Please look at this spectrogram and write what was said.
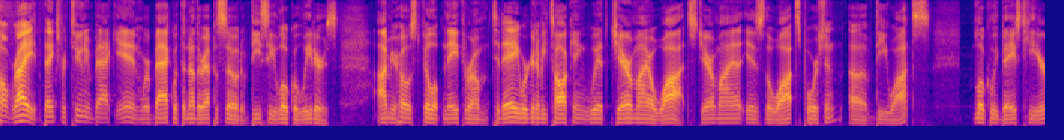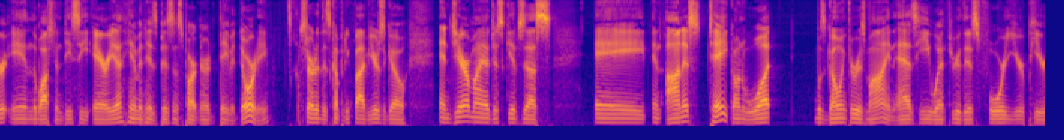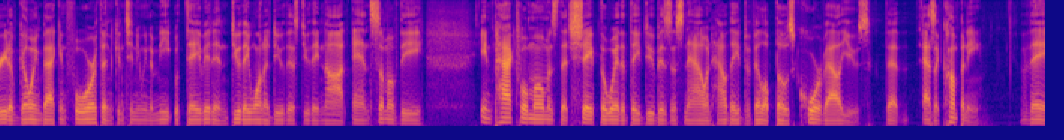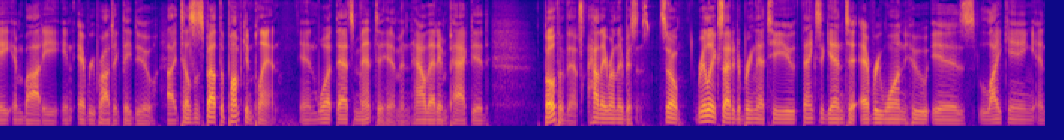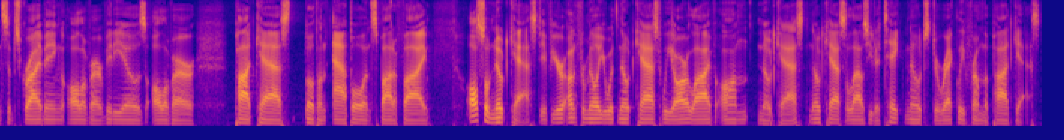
All right. Thanks for tuning back in. We're back with another episode of DC Local Leaders. I'm your host, Philip Nathram. Today, we're going to be talking with Jeremiah Watts. Jeremiah is the Watts portion of D Watts locally based here in the Washington, D.C. area. Him and his business partner, David Doherty, started this company five years ago. And Jeremiah just gives us a an honest take on what was going through his mind as he went through this four year period of going back and forth and continuing to meet with David and do they want to do this, do they not? And some of the impactful moments that shape the way that they do business now and how they develop those core values that as a company they embody in every project they do. Uh, it tells us about the pumpkin plan and what that's meant to him and how that impacted both of them, how they run their business. So, really excited to bring that to you. Thanks again to everyone who is liking and subscribing all of our videos, all of our podcasts, both on Apple and Spotify. Also, Notecast. If you're unfamiliar with Notecast, we are live on Notecast. Notecast allows you to take notes directly from the podcast.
